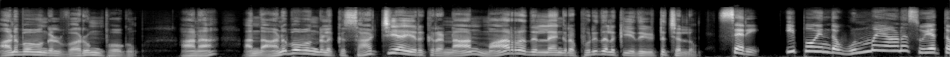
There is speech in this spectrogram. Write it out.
அனுபவங்கள் வரும் போகும். ஆனா அந்த அனுபவங்களுக்கு சாட்சியா இருக்கிற நான் மாறுறதில்லைங்கிற புரிதலுக்கு இது இட்டுச் செல்லும். சரி இப்போ இந்த உண்மையான சுயத்தை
